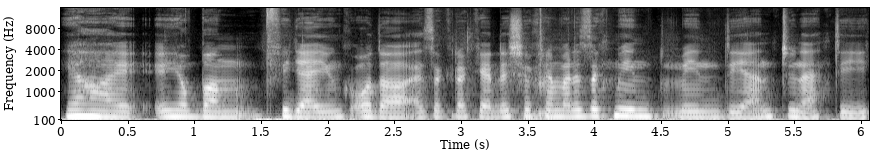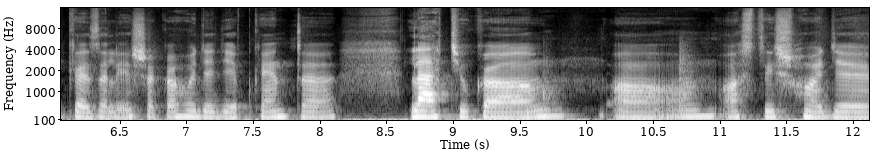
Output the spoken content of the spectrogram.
jaj, jobban figyeljünk oda ezekre a kérdésekre, mert ezek mind, mind ilyen tüneti kezelések, ahogy egyébként látjuk a, a, azt is, hogy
